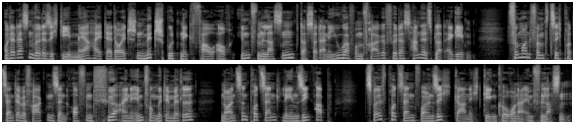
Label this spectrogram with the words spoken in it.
Unterdessen würde sich die Mehrheit der Deutschen mit Sputnik V auch impfen lassen. Das hat eine YouGov-Umfrage für das Handelsblatt ergeben. 55 Prozent der Befragten sind offen für eine Impfung mit dem Mittel. 19 Prozent lehnen sie ab. 12 Prozent wollen sich gar nicht gegen Corona impfen lassen.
